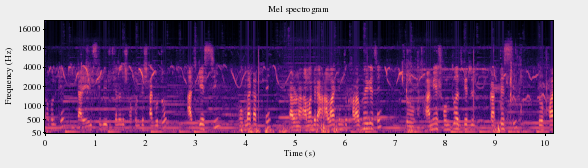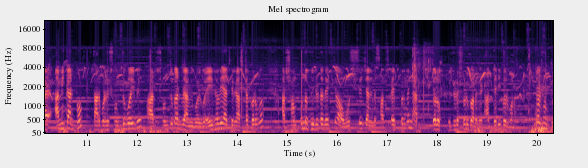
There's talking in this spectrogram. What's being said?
সকলকে, তার এলসকে বিউটি চ্যানেলে সকলকে স্বাগত। আজকে এসেছি হোগলা কাটতে, কারণ আমাদের আলা কিন্তু খারাপ হয়ে গেছে। তো আমি আর সন্তু আজকে কাটতে এসেছি। তো হয় আমি কাটবো, তারপরে সন্তু বইবে, আর সন্তু কাটবে, আমি বইবো। এইভাবেই আজকের কাজটা করব। আর সম্পূর্ণ ভিডিওটা দেখতে অবশ্যই চ্যানেলটা সাবস্ক্রাইব করবেন। আর চলো, ভিডিওটা শুরু করা যাক। আর দেরি করব না। চল সন্তু।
